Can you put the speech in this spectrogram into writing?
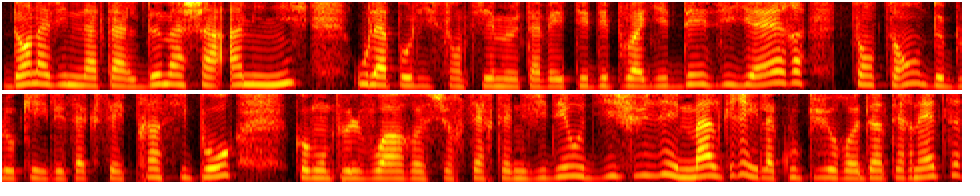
dans dans la ville natale de Macha Amini, où la police anti-émeute avait été déployée dès hier, tentant de bloquer les accès principaux. Comme on peut le voir sur certaines vidéos diffusées malgré la coupure d'Internet,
